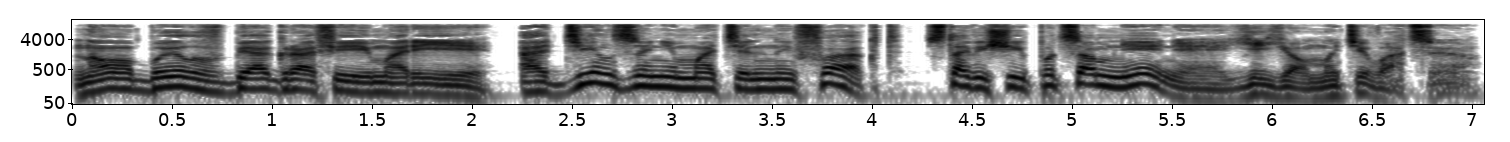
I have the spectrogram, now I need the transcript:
Но был в биографии Марии один занимательный факт, ставящий под сомнение ее мотивацию.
